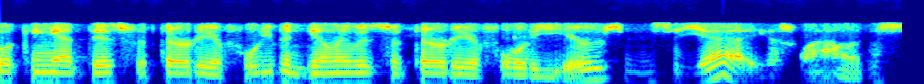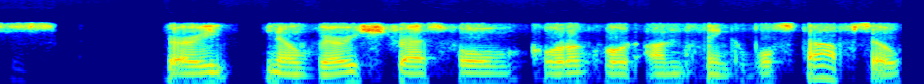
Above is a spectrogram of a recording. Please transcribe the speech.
looking at this for thirty or forty. You've been dealing with this for thirty or forty years." And he said, "Yeah." He goes, "Wow, this is very, you know, very stressful, quote unquote, unthinkable stuff." So.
